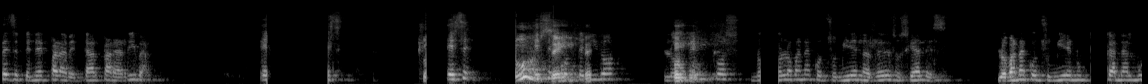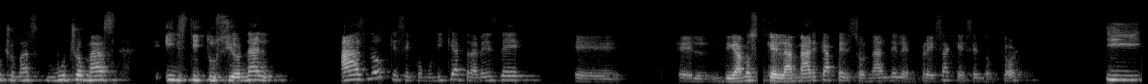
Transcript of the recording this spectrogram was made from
de tener para aventar para arriba. ese ese contenido, los médicos no, lo van a consumir en las redes sociales, lo van a consumir en un canal mucho más, mucho más institucional. Hazlo que se comunique a través de eh, digamos que la marca personal de la empresa, que es el doctor, y,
